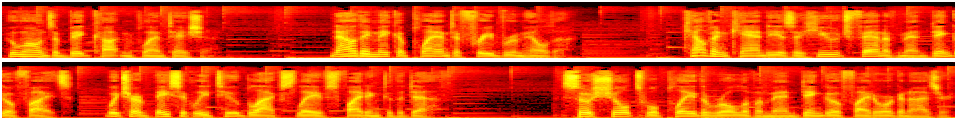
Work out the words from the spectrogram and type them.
who owns a big cotton plantation. Now they make a plan to free Broomhilda. Calvin Candie is a huge fan of Mandingo fights, which are basically two black slaves fighting to the death. so Schultz will play the role of a Mandingo fight organizer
